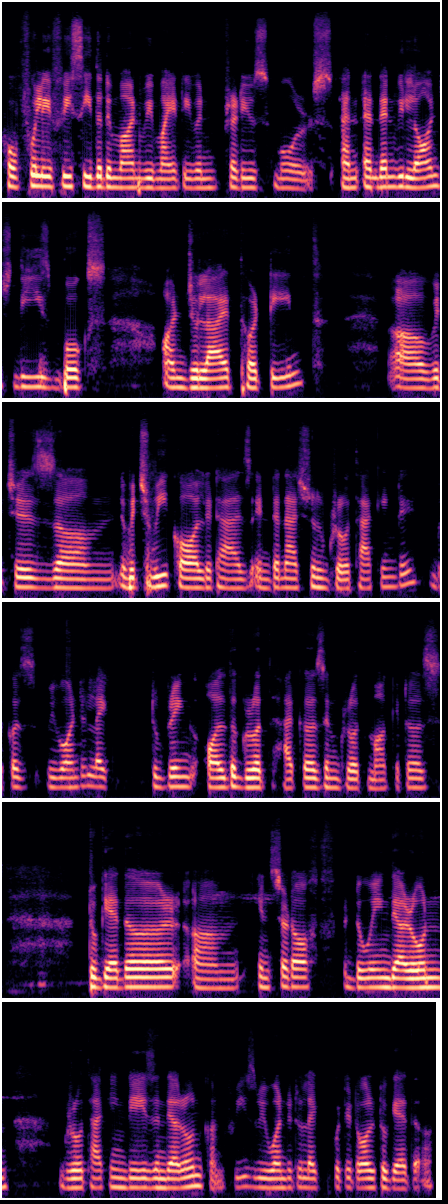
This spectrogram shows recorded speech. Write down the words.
hopefully, if we see the demand, we might even produce more. And, and then we launch these books on July 13th. Uh, which is um, which we call it as International Growth Hacking Day because we wanted like to bring all the growth hackers and growth marketers together um, instead of doing their own growth hacking days in their own countries we wanted to like put it all together.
